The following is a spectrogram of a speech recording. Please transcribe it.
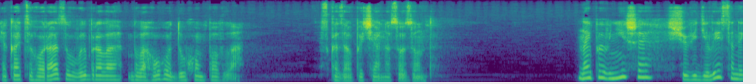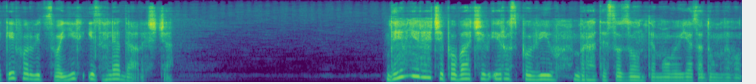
яка цього разу вибрала благого духом Павла, сказав печально Созонт. Найпевніше, що відділився Никифор від своїх із глядалища. Дивні речі побачив і розповів, брате Созонте, мовив я задумливо.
